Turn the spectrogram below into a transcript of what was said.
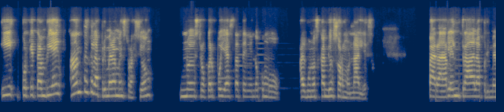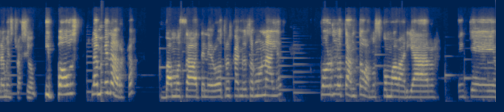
Y porque también antes de la primera menstruación, nuestro cuerpo ya está teniendo como algunos cambios hormonales para darle entrada a la primera menstruación. Y post la menarca, vamos a tener otros cambios hormonales. Por lo tanto, vamos como a variar en que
